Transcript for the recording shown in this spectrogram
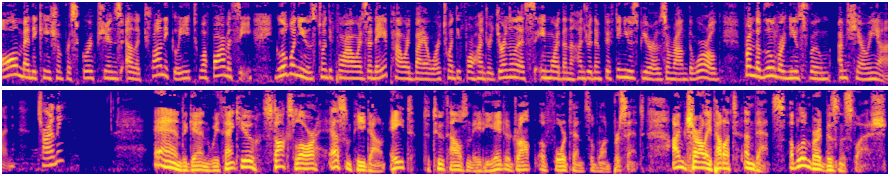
all medication prescriptions electronically to a pharmacy. Global News 24 hours a day powered by our 2400 journalists in more than 150 news bureaus around the world. From the Bloomberg Newsroom, I'm Sherry Yan. Charlie? And again, we thank you. Stocks lower, S&P down 8 to 2088, a drop of 4 tenths of 1%. I'm Charlie Pellet, and that's a Bloomberg Business Flash.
